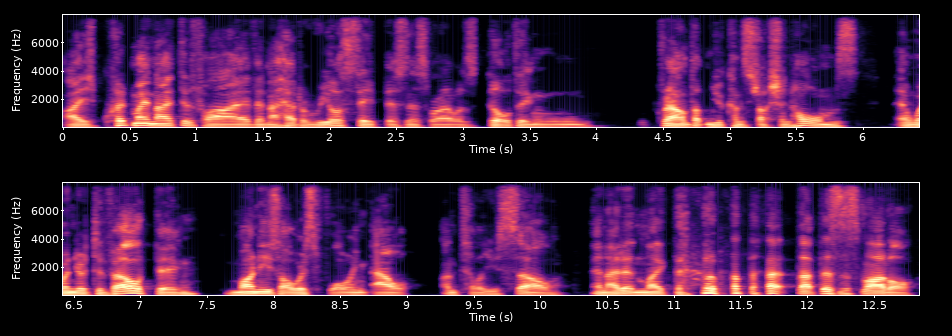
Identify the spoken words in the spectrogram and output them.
I quit my nine to five, and I had a real estate business where I was building ground up new construction homes. And when you're developing, money's always flowing out until you sell. And I didn't like that about that, that business model.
